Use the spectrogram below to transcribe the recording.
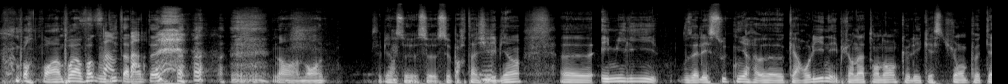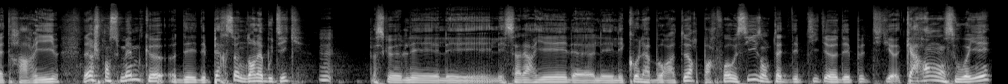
pour, pour la première fois que vous dites à l'antenne. non, bon. C'est bien, ce, ce- ce partage, il est bien. Euh, Émilie, vous allez soutenir euh, Caroline, et puis en attendant que les questions peut-être arrivent. D'ailleurs, je pense même que des, des personnes dans la boutique, Mm. Parce que les, les- les salariés, les, collaborateurs, parfois aussi, ils ont peut-être des petites, euh, des petites carences, vous voyez.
